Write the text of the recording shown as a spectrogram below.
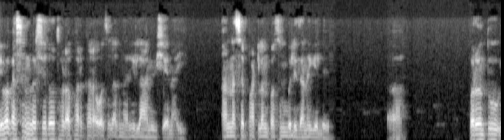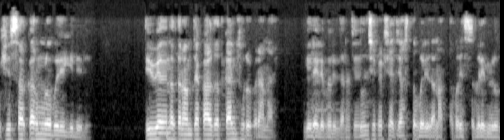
हे बघा संघर्ष तर थोडाफार करावाच लागणार ही लहान विषय नाही. अण्णासाहेब पाटलांपासून बलिदान गेले. अं, परंतु हे सरकारमुळे बळी गेलेले. ती वेदना तर आमच्या काळजात कायम स्वरूप राहणार गेलेले बलिदानाचे. दोनशे पेक्षा जास्त बलिदान आतापर्यंत सगळे मिळून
